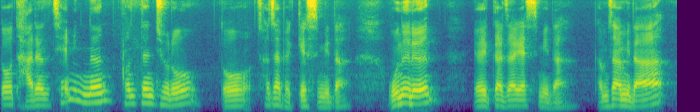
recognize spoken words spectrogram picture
또 다른 재밌는 컨텐츠로 또 찾아뵙겠습니다. 오늘은 여기까지 하겠습니다. 감사합니다.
